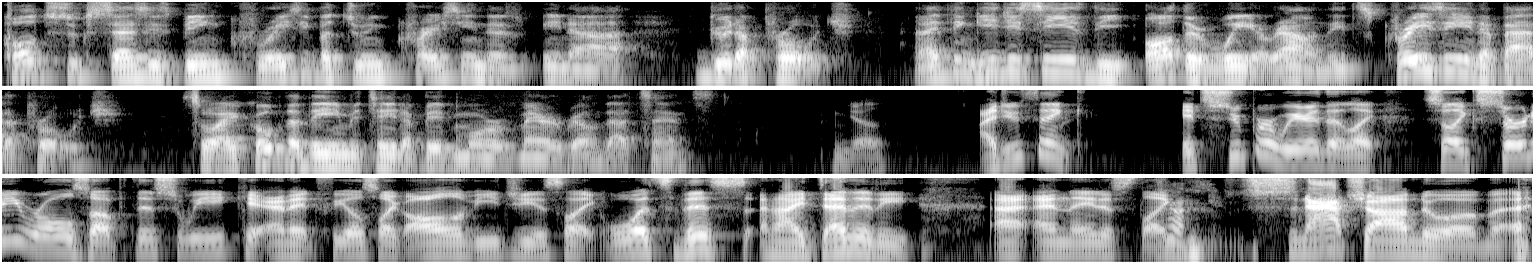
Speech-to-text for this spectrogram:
called success is being crazy, but doing crazy in, the, in a good approach. And I think EGC is the other way around. It's crazy in a bad approach. So I hope that they imitate a bit more of Maryville in that sense. Yeah. I do think it's super weird that like so like Surdy rolls up this week and it feels like all of EG is like, what's this? An identity. Uh, and they just like snatch onto him.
